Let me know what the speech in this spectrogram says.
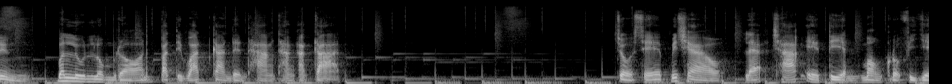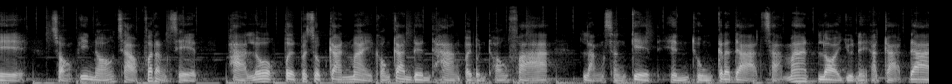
1. บอลลูนลมร้อนปฏิวัติการเดินทางทางอากาศ โจเซฟ มิเชล และชาร์กเอเตียน มองโกรฟิเยสองพี่น้องชาวฝรั่งเศสพาโลกเปิดประสบการณ์ใหม่ของการเดินทางไปบนท้องฟ้า หลังสังเกตเห็นถุงกระดาษสามารถลอยอยู่ในอากาศได้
